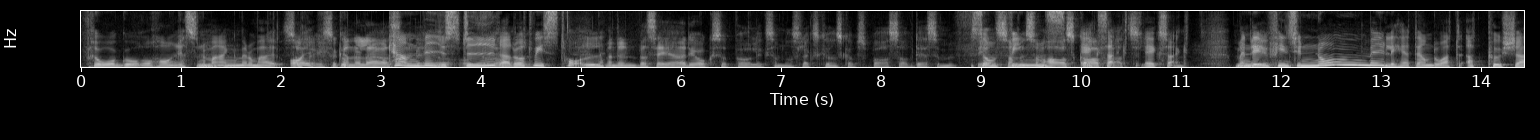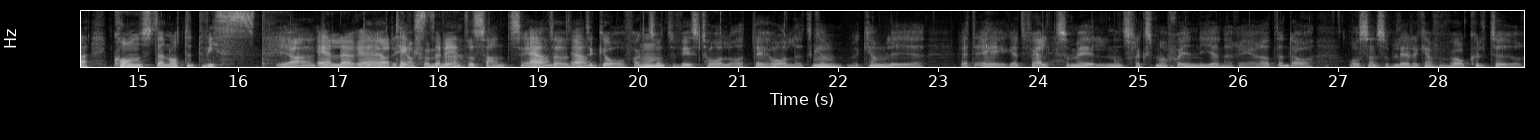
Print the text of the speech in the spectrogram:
frågor och har en resonemang mm. med de här så, AI, så kan, det kan vi ju styra det åt ett visst håll. Men den baserar det också på liksom någon slags kunskapsbas av det som, som finns, som, som har skapats. Exakt, exakt. Men, Men det, det, finns ju någon möjlighet ändå att, att pusha konsten åt ett visst... Ja, det, eller det gör det texterna. kanske. Men det är intressant att se ja, att, ja. att det går faktiskt mm. åt ett visst håll och att det hållet kan, mm. kan mm. bli ett eget fält som är någon slags maskingenererat ändå. Och sen så blir det kanske vår kultur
